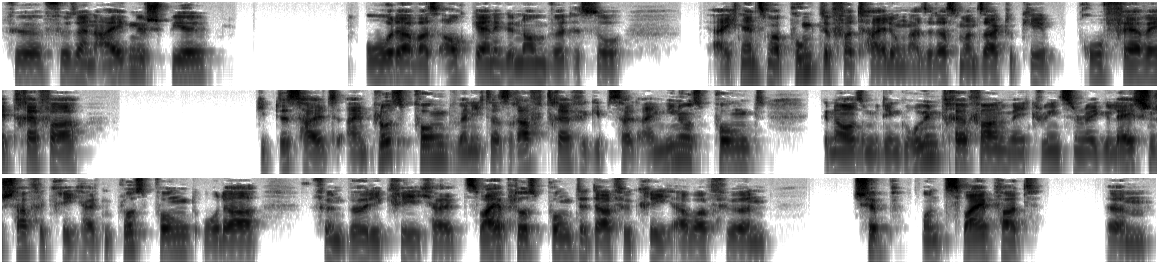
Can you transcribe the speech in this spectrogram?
für, für sein eigenes Spiel. Oder was auch gerne genommen wird, ist so, ja, ich nenne es mal Punkteverteilung. Also, dass man sagt, okay, pro Fairway-Treffer gibt es halt einen Pluspunkt. Wenn ich das Raff treffe, gibt es halt einen Minuspunkt. Genauso mit den grünen Treffern. Wenn ich Greens in Regulation schaffe, kriege ich halt einen Pluspunkt. Oder für einen Birdie kriege ich halt zwei Pluspunkte. Dafür kriege ich aber für einen Chip und zwei Putt ähm,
